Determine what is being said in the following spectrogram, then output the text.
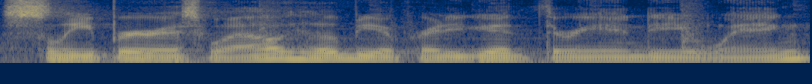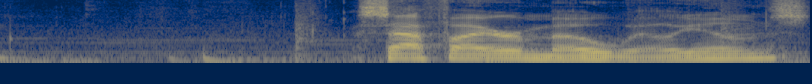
sleeper as well. He'll be a pretty good 3 and D wing. Sapphire Mo Williams,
